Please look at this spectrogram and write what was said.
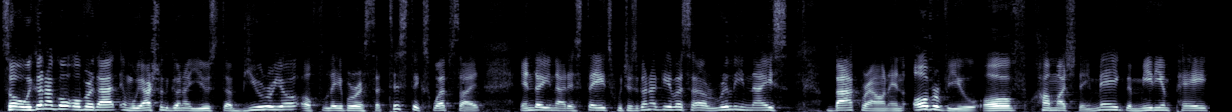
So we're going to go over that and we're actually going to use the Bureau of Labor Statistics website in the United States, which is going to give us a really nice background and overview of how much they make, the median pay,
